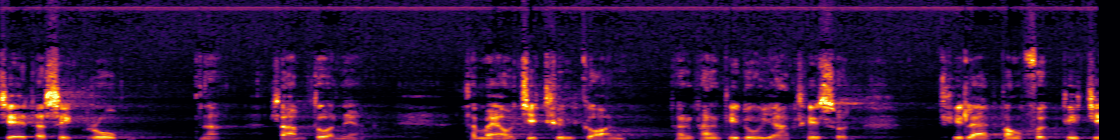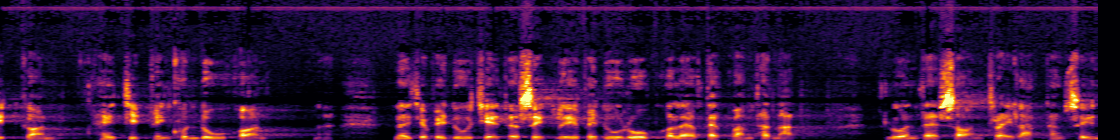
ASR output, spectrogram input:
เจตสิกรูปนะสามตัวเนี้ยทำไมเอาจิตขึ้นก่อน ทั้งๆทที่ดูยากที่สุด ที่แรกต้องฝึกที่จิตก่อน ให้จิตเป็นคนดูก่อนนะแล้วจะไปดูเจตสิกหรือไปดูรูปก็แล้วแต่ความถนัด ล้วนแต่สอนไตรลักษณ์ทั้งสิ้น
